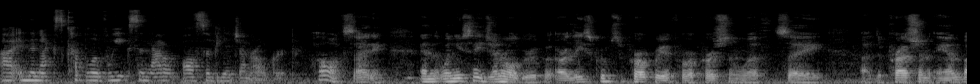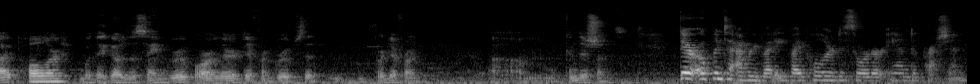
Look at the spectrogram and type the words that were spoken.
uh, in the next couple of weeks, and that'll also be a general group. Oh, exciting. And when you say general group, are these groups appropriate for a person with, say, uh, depression and bipolar? Would they go to the same group, or are there different groups that for different um, conditions? They're open to everybody, bipolar disorder and depression.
